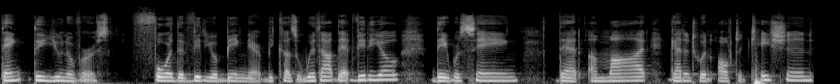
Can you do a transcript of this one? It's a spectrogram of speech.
thank the universe for the video being there because without that video, they were saying that Ahmaud got into an altercation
